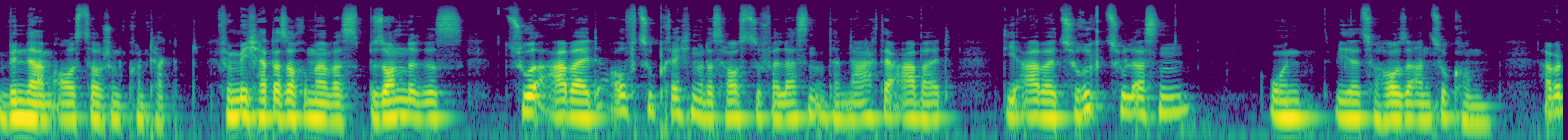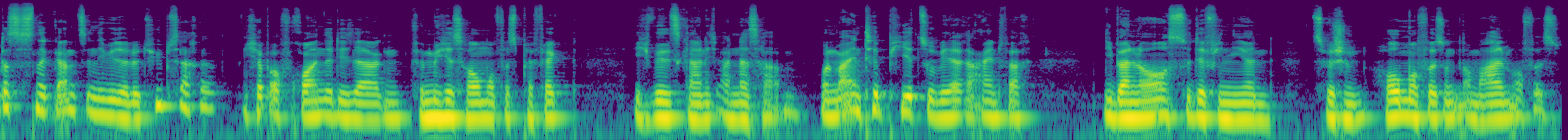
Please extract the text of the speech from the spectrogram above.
bin da im Austausch und Kontakt. Für mich hat das auch immer was Besonderes, zur Arbeit aufzubrechen und das Haus zu verlassen und dann nach der Arbeit die Arbeit zurückzulassen und wieder zu Hause anzukommen. Aber das ist eine ganz individuelle Typsache. Ich habe auch Freunde, die sagen, für mich ist Homeoffice perfekt ich will es gar nicht anders haben. Und mein Tipp hierzu wäre einfach, die Balance zu definieren zwischen Homeoffice und normalem Office.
